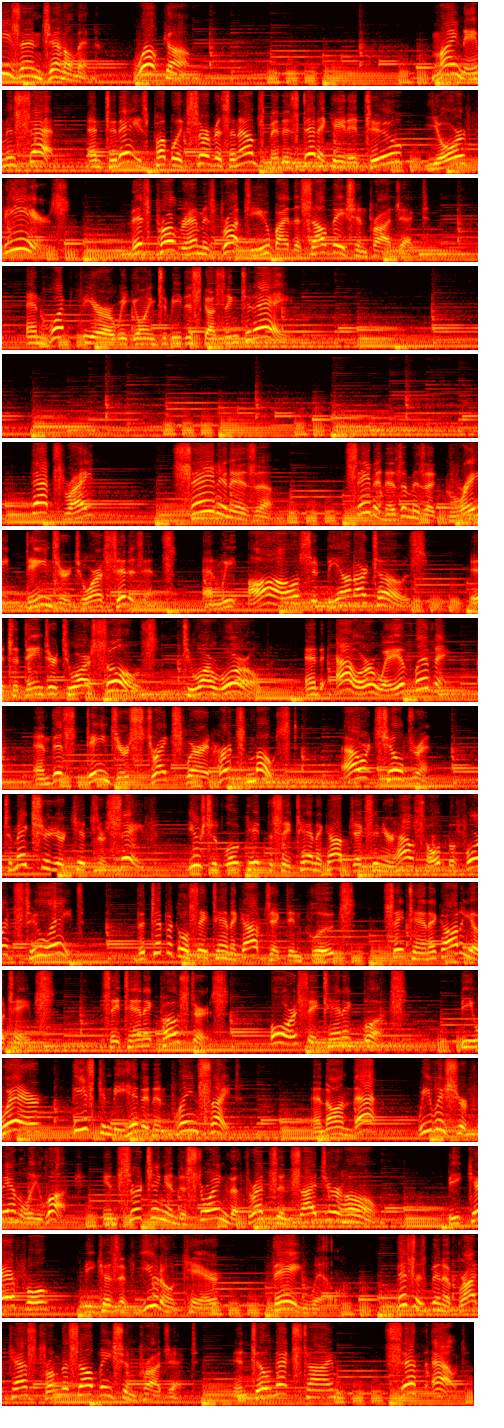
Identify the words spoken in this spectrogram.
Ladies and gentlemen, welcome. My name is Seth, and today's public service announcement is dedicated to your fears. This program is brought to you by the Salvation Project. And what fear are we going to be discussing today? That's right, Satanism. Satanism is a great danger to our citizens, and we all should be on our toes. It's a danger to our souls, to our world, and our way of living. And this danger strikes where it hurts most, our children. To make sure your kids are safe, you should locate the satanic objects in your household before it's too late. The typical satanic object includes satanic audio tapes, satanic posters, or satanic books. Beware, these can be hidden in plain sight. And on that, we wish your family luck in searching and destroying the threats inside your home. Be careful, because if you don't care, they will. This has been a broadcast from the Salvation Project. Until next time, Seth out.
